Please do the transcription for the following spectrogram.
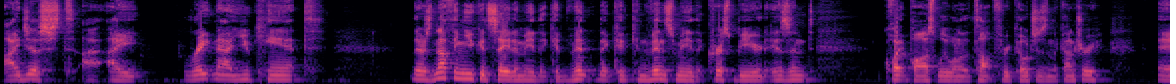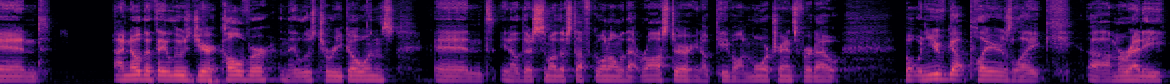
I just I, I right now you can't. There's nothing you could say to me that could that could convince me that Chris Beard isn't quite possibly one of the top three coaches in the country. And I know that they lose Jarrett Culver and they lose Tariq Owens. And, you know, there's some other stuff going on with that roster. You know, Khavon Moore transferred out. But when you've got players like uh, Moretti,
